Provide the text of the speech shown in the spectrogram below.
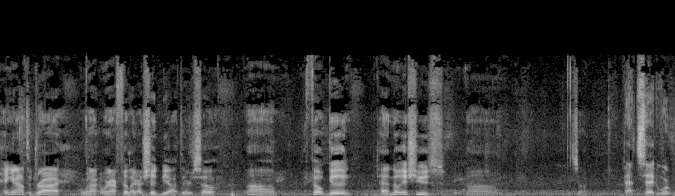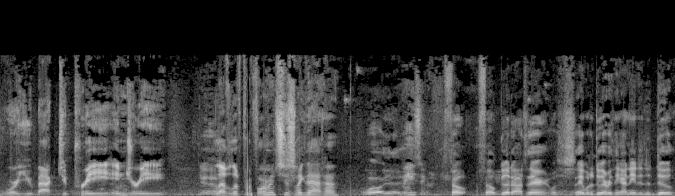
hanging out to dry when I when I feel like I should be out there. So um, felt good, had no issues. Um, so that said, were, were you back to pre-injury? Yeah. level of performance just like that, huh? Well, yeah. Amazing. Felt felt good out there. Was able to do everything I needed to do.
